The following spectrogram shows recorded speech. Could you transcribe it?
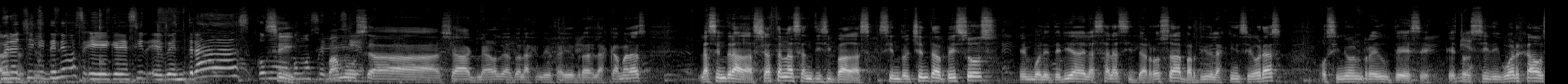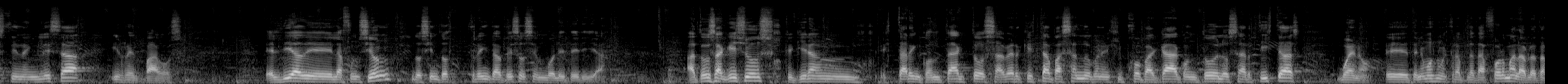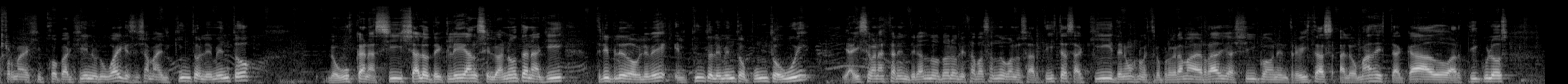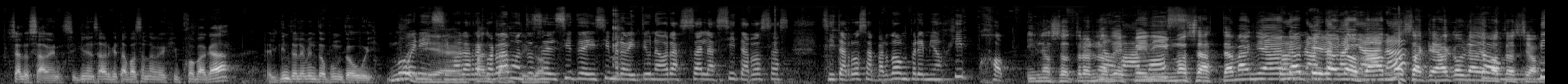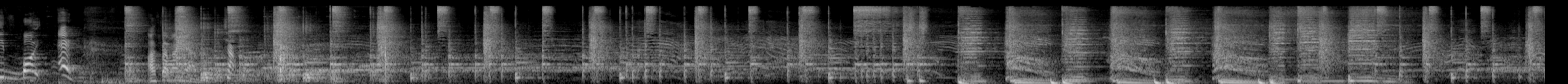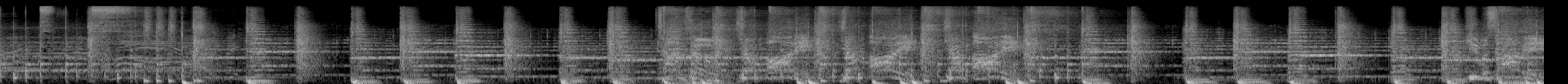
Bueno, Chini, tenemos eh, que decir, eh, entradas, ¿cómo, Sí, cómo se vamos consigue? a ya aclararle a toda la gente que está ahí detrás de las cámaras. Las entradas, ya están las anticipadas. 180 pesos en boletería de la sala Cita Rosa a partir de las 15 horas o si no en Red UTS, que esto es City Warehouse, tienda inglesa y Red Pagos. El día de la función, 230 pesos en boletería. A todos aquellos que quieran estar en contacto, saber qué está pasando con el hip hop acá, con todos los artistas, bueno, eh, tenemos nuestra plataforma, la plataforma de hip hop aquí en Uruguay, que se llama El Quinto Elemento. Lo buscan así, ya lo teclean, se lo anotan aquí, www.elquintoelemento.uy y ahí se van a estar enterando todo lo que está pasando con los artistas. Aquí tenemos nuestro programa de radio allí con entrevistas a lo más destacado, artículos. Ya lo saben, si quieren saber qué está pasando con el hip hop acá, elquintoelemento.uy. Muy Buenísimo, bien, lo recordamos fantástico. entonces el 7 de diciembre, 21 horas, sala Cita Rosas, Cita Rosa, perdón, premio Hip Hop. Y nosotros nos, Nos despedimos hasta mañana, pero hasta nos mañana vamos a quedar con una Con demostración. Big Boy Egg. Hasta mañana. Keep us on.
